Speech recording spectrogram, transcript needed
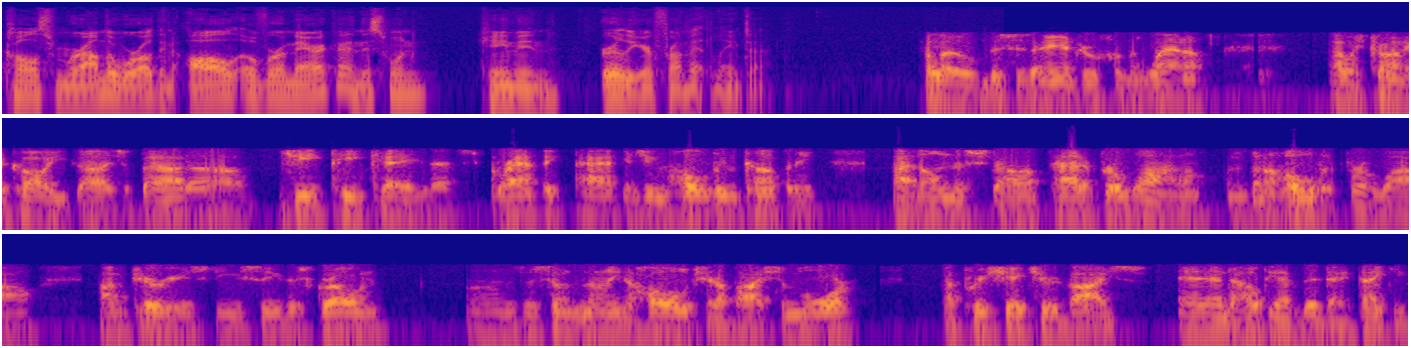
calls from around the world and all over America, and this one came in earlier from Atlanta. Hello, this is Andrew from Atlanta. I was trying to call you guys about uh, GPK, that's Graphic Packaging Holding Company. I own this stock, had it for a while. I'm going to hold it for a while. I'm curious, do you see this growing? Um, is this something I need to hold? Should I buy some more? I appreciate your advice, and I hope you have a good day. Thank you.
